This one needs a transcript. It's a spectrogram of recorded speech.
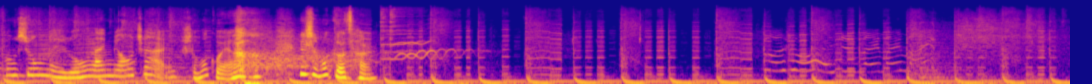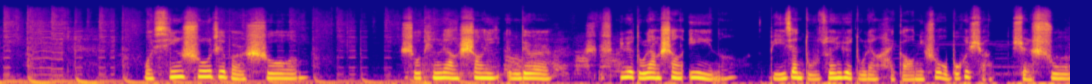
丰胸美容来苗寨，什么鬼啊？这什么歌词儿？我新书这本书。收听量上亿，对不对阅读量上亿呢，比一剑独尊阅读量还高。你说我不会选选书？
